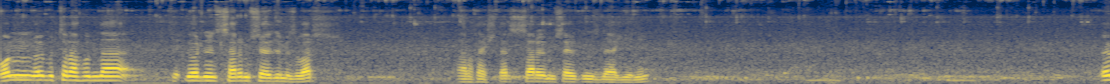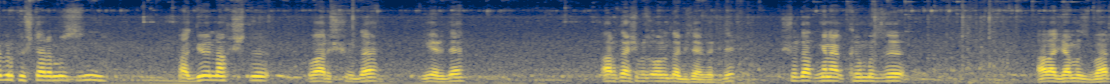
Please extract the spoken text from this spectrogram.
onun öbür tarafında gördüğünüz sarı müsevdimiz var. Arkadaşlar sarı müsevdimiz de yeni. Öbür kuşlarımızın ha, göğ nakışlı var şurada yerde. Arkadaşımız onu da bize verdi. Şurada yine kırmızı alacamız var.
